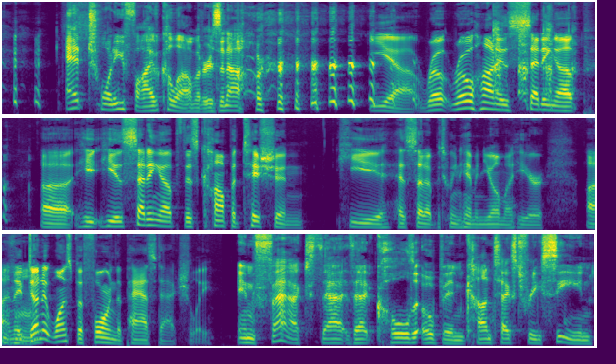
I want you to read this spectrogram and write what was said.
at 25 kilometers an hour. Yeah, Ro- Rohan is setting up. Uh, he he is setting up this competition he has set up between him and Yoma here, uh, and they've done it once before in the past, actually. In fact, that that cold open context free scene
